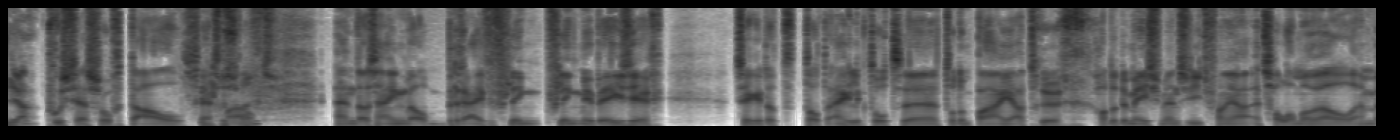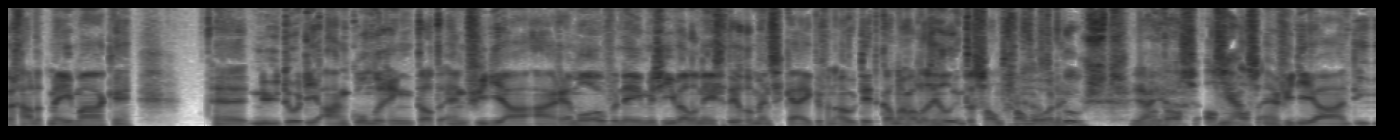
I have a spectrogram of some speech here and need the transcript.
ja. processortaal, zeg maar. En daar zijn wel bedrijven flink, flink mee bezig. Zeggen dat tot eigenlijk tot, uh, tot een paar jaar terug hadden de meeste mensen iets van ja, het zal allemaal wel en we gaan het meemaken. Uh, nu door die aankondiging dat Nvidia ARM wil overnemen, zie je wel ineens dat heel veel mensen kijken van oh, dit kan nog wel eens heel interessant gaan worden. Boost. Ja, Want ja. als, als, ja. als Nvidia, die,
